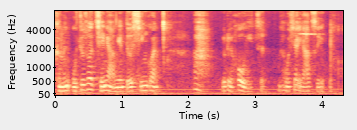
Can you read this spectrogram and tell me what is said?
可能我就说前两年得新冠，啊，有点后遗症。你看我现在牙齿也不好，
